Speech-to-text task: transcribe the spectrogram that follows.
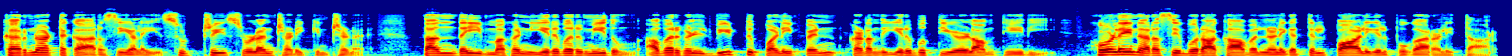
கர்நாடக அரசியலை சுற்றி சுழன்றடிக்கின்றன. தந்தை மகன் இருவர் மீதும் அவர்கள் வீட்டு பணிப்பெண் கடந்த இருபத்தி ஏழாம் தேதி ஹோலே நரசிபுரா காவல் நிலையத்தில் பாலியல் புகார் அளித்தார்.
